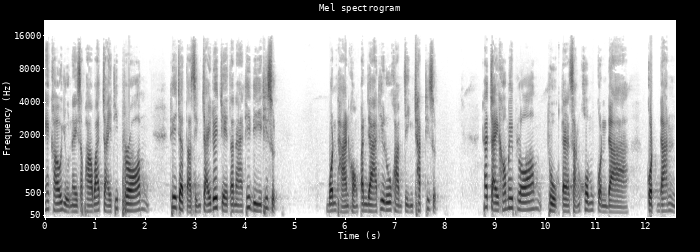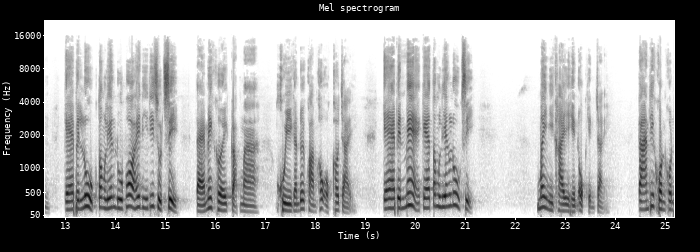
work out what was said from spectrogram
ให้เขาอยู่ในสภาวะใจที่พร้อม ที่จะตัดสินใจด้วยเจตนาที่ดีที่สุด บนฐานของปัญญาที่รู้ความจริงชัดที่สุด ถ้าใจเขาไม่พร้อม ถูกแต่สังคมกลดากดดัน แกเป็นลูกต้องเลี้ยงดูพ่อให้ดีที่สุดสิ แต่ไม่เคยกลับมาคุยกันด้วยความเข้าอกเข้าใจ แกเป็นแม่แกต้องเลี้ยงลูกสิ ไม่มีใครเห็นอกเห็นใจ การที่คนคน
